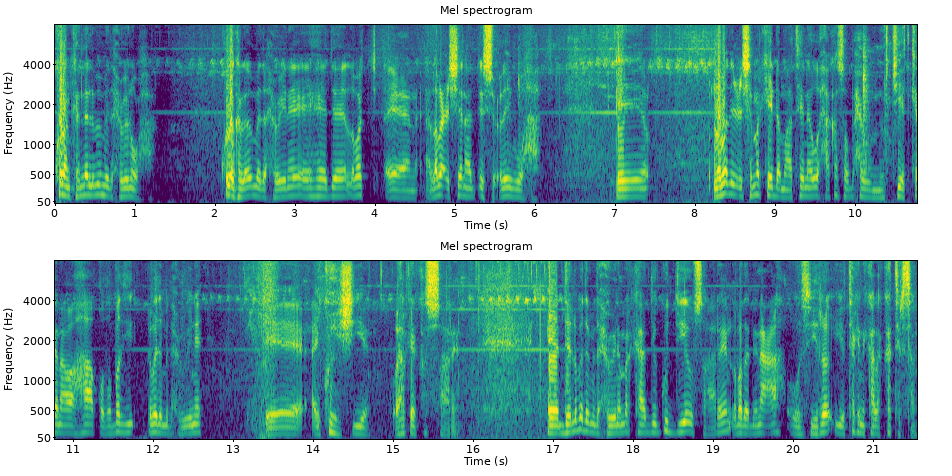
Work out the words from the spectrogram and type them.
kulankana laba madaxweyne u ahaa. Kulanka laba madaxweyne ahee dee laba laba cishanaad ee socday buu ahaa labadii cishe markay dhammaatayna waxaa ka soo baxay murtiyeedkan oo ahaa qodobadii labada madaxweyne ay ku heshiiyeen oo halkay ka soo saareen. Dee labada madaxweyne markaa dee guddiyay u saareen labada dhinac ah oo wasiiro iyo technical ka tirsan.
